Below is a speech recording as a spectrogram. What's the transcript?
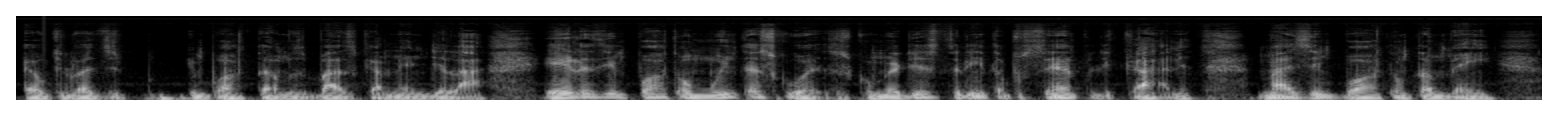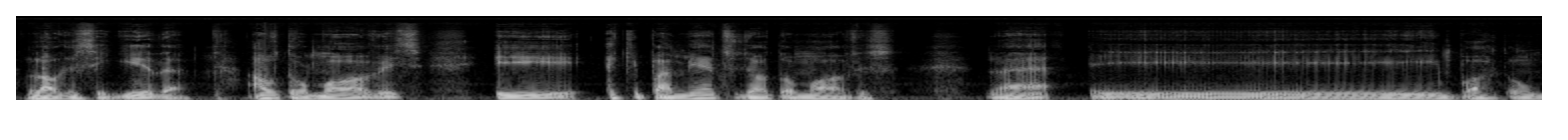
É o que nós importamos basicamente de lá. Eles importam muitas coisas, como eu disse, 30% de carne, mas importam também, logo em seguida, automóveis e equipamentos de automóveis né? e importam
